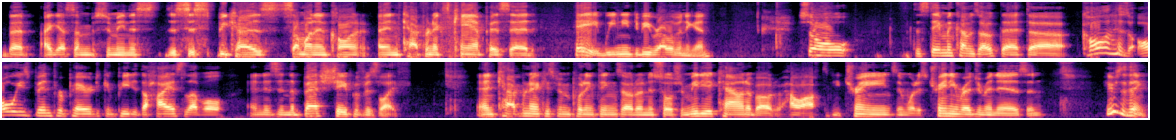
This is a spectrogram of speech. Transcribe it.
that I guess I'm assuming this this is because someone in Colin, in Kaepernick's camp has said, "Hey, we need to be relevant again." So the statement comes out that uh, Colin has always been prepared to compete at the highest level and is in the best shape of his life. And Kaepernick has been putting things out on his social media account about how often he trains and what his training regimen is. And here's the thing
